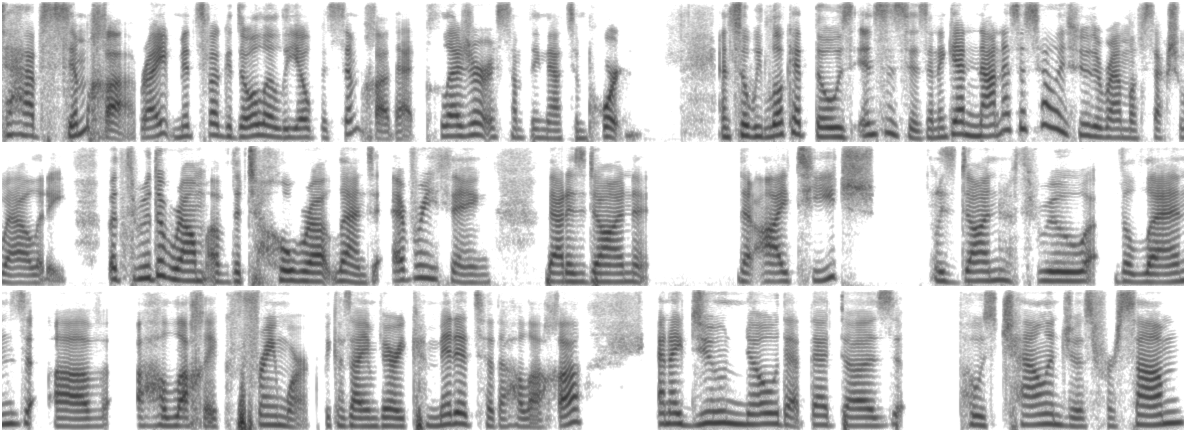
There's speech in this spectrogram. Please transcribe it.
to have simcha, right? Mitzvah gedola lihyot b'simcha. That pleasure is something that's important. And so we look at those instances, and again, not necessarily through the realm of sexuality, but through the realm of the Torah lens. Everything that is done that I teach is done through the lens of a halachic framework because I am very committed to the halacha. And I do know that that does pose challenges for some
